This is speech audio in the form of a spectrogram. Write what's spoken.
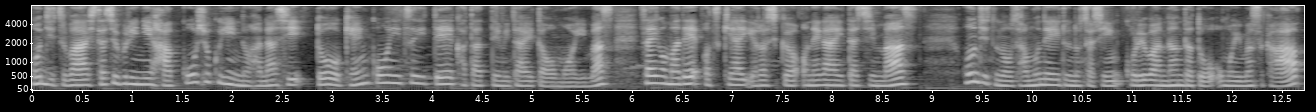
本日は久しぶりに発酵食品の話と健康について語ってみたいと思います。最後までお付き合いよろしくお願いいたします。本日のサムネイルの写真これは何だと思いますか？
